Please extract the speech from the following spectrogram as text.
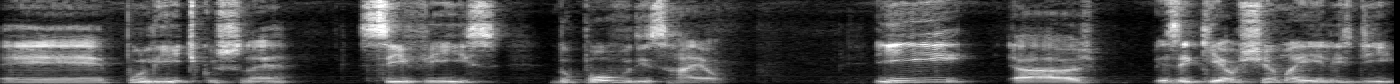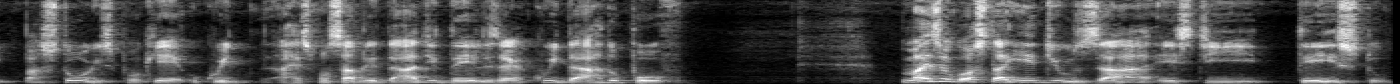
é, políticos, né, civis do povo de Israel. E Ezequiel chama eles de pastores, porque a responsabilidade deles era cuidar do povo. Mas eu gostaria de usar este texto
